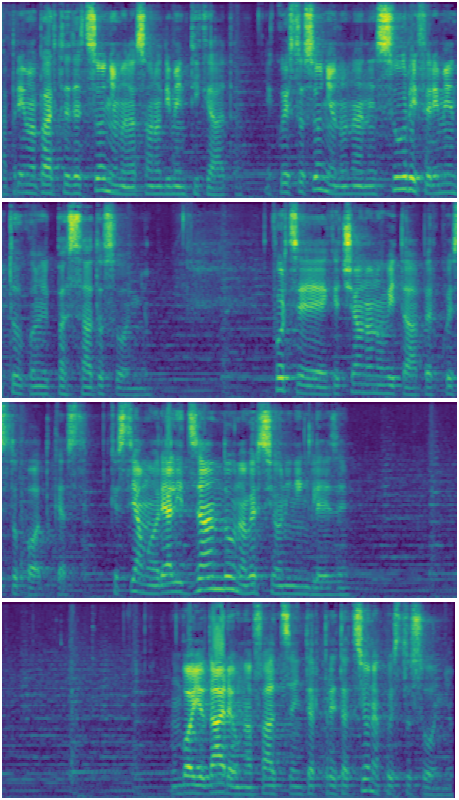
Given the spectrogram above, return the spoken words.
La prima parte del sogno me la sono dimenticata e questo sogno non ha nessun riferimento con il passato sogno. Forse che c'è una novità per questo podcast, che stiamo realizzando una versione in inglese non voglio dare una falsa interpretazione a questo sogno,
